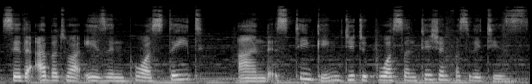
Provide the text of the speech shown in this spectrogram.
say the abattoir is in poor state and stinking due to poor sanitation facilities.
